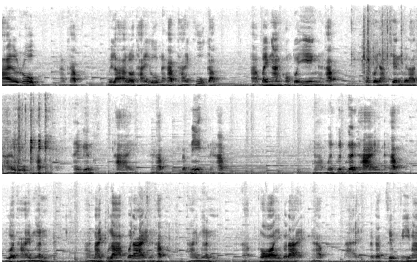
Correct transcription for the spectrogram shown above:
ถ่ายรูปนะครับ เวลาเราถ่ายรูปนะครับ ถ่ายคู่กับใบงานของตัวเองนะครับยกตัวอย่างเช่น เวลาถ่ายรูปนะครับ ให้เรียนถ่ายนะครับ แบบนี้นะครับเหมือนเพื่อนๆถ่ายนะครับ หรือว่าถ่ายเหมือนนายกุหลาบก็ได้นะครับ ถ่ายเหมือนพลอยก็ได้นะครับถ่ายแล้วก็เซลฟี่มา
